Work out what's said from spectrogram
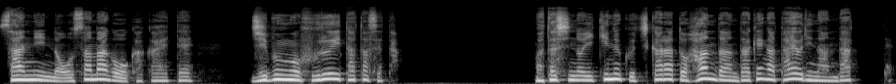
3人の幼子を抱えて自分を奮い立たせた。私の生き抜く力と判断だけが頼りなんだって。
